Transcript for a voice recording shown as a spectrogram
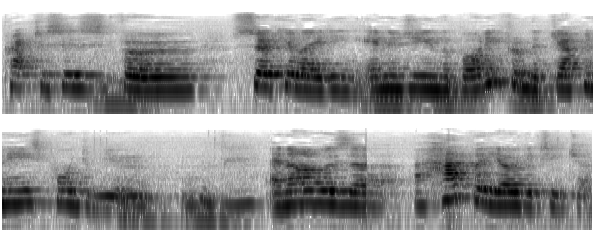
practices for circulating energy in the body from the Japanese point of view. Mm. Mm. And I was a, a Hatha yoga teacher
